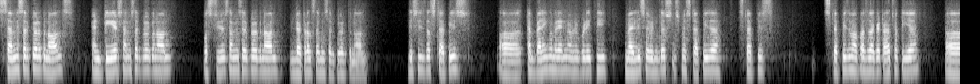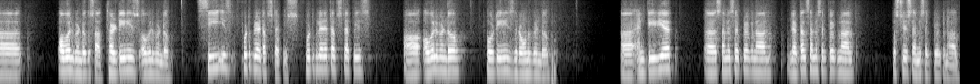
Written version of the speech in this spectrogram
semicircular canals anterior semicircular canal posterior semicircular canal lateral semicircular canal this is the stapes tympanic membrane में हमने पढ़ी थी मेलिस और इनकस इसमें स्टेपीज है स्टेपीज स्टेपीज हमारे पास जाकर अटैच होती है ओवल विंडो के साथ thirteen is oval window C is foot plate of stapes foot plate of stapes oval window fourteen is round window anterior uh, semicircular canal, lateral semicircular canal, posterior semicircular canal.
